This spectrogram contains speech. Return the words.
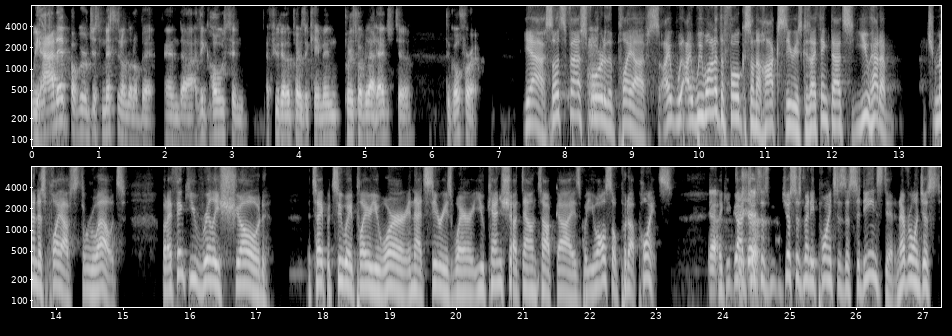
we had it, but we were just missing a little bit. And I think Host and a few of the other players that came in put us over that edge to to go for it. Yeah, so let's fast forward to the playoffs. I, I we wanted to focus on the Hawks series because I think that's you had a tremendous playoffs throughout, but I think you really showed the type of two way player you were in that series where you can shut down top guys, but you also put up points. Yeah, Like you got sure. just as just as many points as the Sedines did, and everyone just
